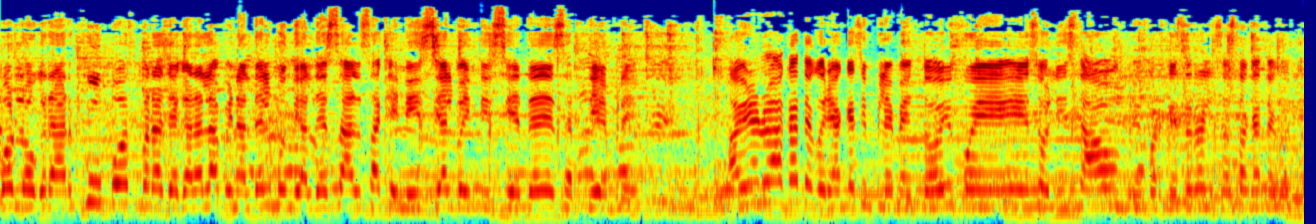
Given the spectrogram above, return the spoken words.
por lograr cupos para llegar a la final del Mundial de Salsa que inicia el 27 de septiembre. Hay una nueva categoría que se implementó y fue solista hombre. ¿Por qué se realiza esta categoría?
